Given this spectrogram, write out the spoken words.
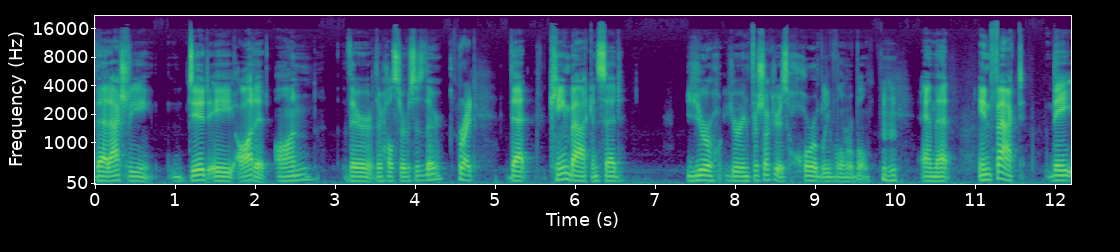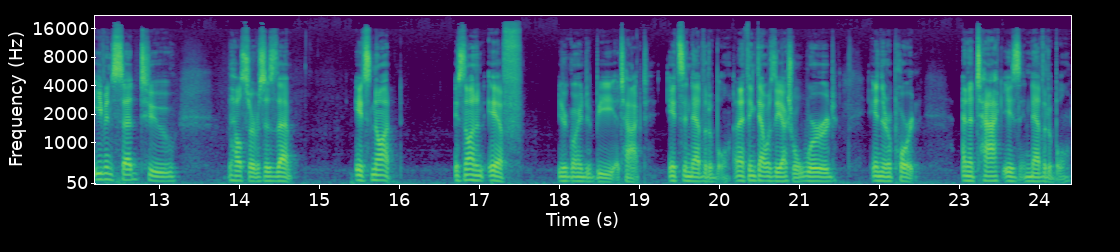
that actually did a audit on their their health services there Right. that came back and said your your infrastructure is horribly vulnerable, and that in fact they even said to the health services that it's not it's not an if you're going to be attacked, it's inevitable, and I think that was the actual word in the report. An attack is inevitable.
